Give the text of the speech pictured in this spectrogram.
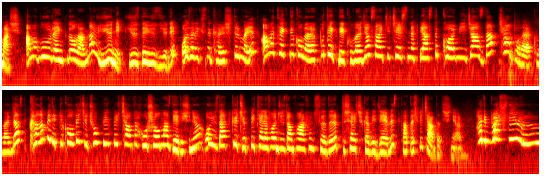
kumaş. Ama bu renkli olanlar yün ip. %100 yün ip. O yüzden ikisini karıştırmayın. Ama teknik olarak bu tekniği kullanacağım. Sadece içerisine yastık koymayacağız da çanta olarak kullanacağız. Kalın bir iplik olduğu için çok büyük bir çanta hoş olmaz diye düşünüyorum. O yüzden küçük bir telefon cüzdan parfüm sığdırıp dışarı çıkabileceğimiz tatlış bir çanta düşünüyorum. Hadi başlayalım.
